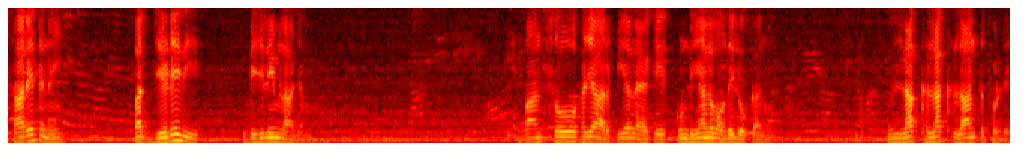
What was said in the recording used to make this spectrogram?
ਸਾਰੇ ਤੇ ਨਹੀਂ, ਪਰ ਜਿਹੜੇ ਵੀ ਬਿਜਲੀ ਮੁਲਾਜ਼ਮ 500 ਹਜ਼ਾਰ ਰੁਪਇਆ ਲੈ ਕੇ ਕੁੰਡੀਆਂ ਲਵਾਉਂਦੇ ਲੋਕਾਂ ਨੂੰ, ਲੱਖ ਲੱਖ ਲਾਂਤ ਤੁਹਾਡੇ।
